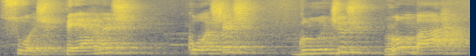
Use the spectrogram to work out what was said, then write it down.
suas pernas, coxas, glúteos, lombar,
